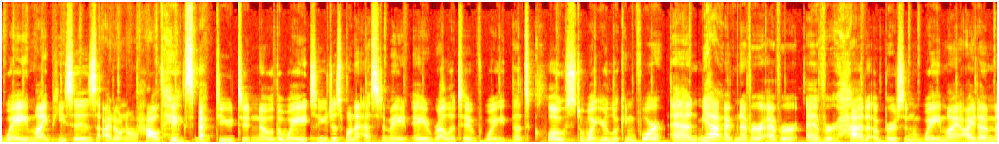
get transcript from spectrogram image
weigh my pieces. I don't know how they expect you to know the weight. So you just want to estimate a relative weight that's close to what you're looking for. And yeah, I've never, ever, ever had a person weigh my item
